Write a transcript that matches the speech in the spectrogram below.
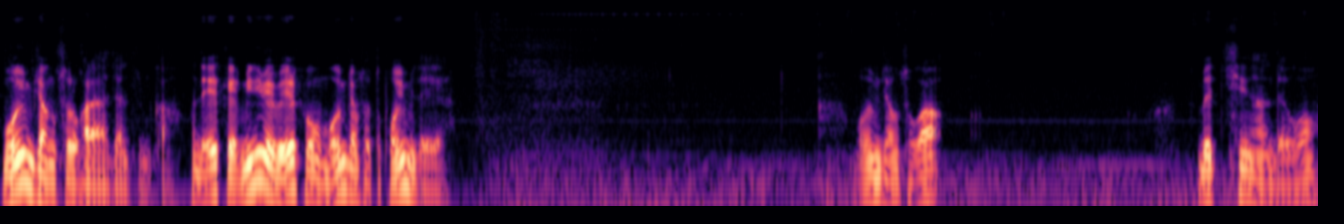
모임 장소로 가야 하지 않습니까? 근데 이렇게 미니맵에 이렇게 보면 모임 장소가 또 보입니다 예. 모임 장소가 매칭하는 데고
